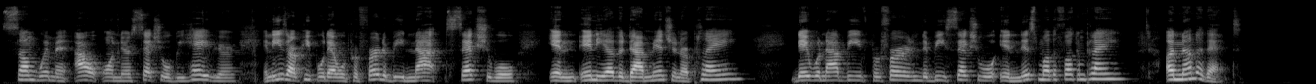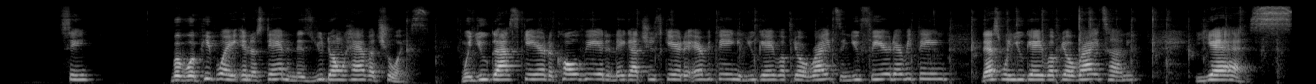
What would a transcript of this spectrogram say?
some women out on their sexual behavior. And these are people that would prefer to be not sexual in any other dimension or plane. They would not be preferring to be sexual in this motherfucking plane or none of that. See? But what people ain't understanding is you don't have a choice. When you got scared of COVID and they got you scared of everything and you gave up your rights and you feared everything, that's when you gave up your rights, honey. Yes,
